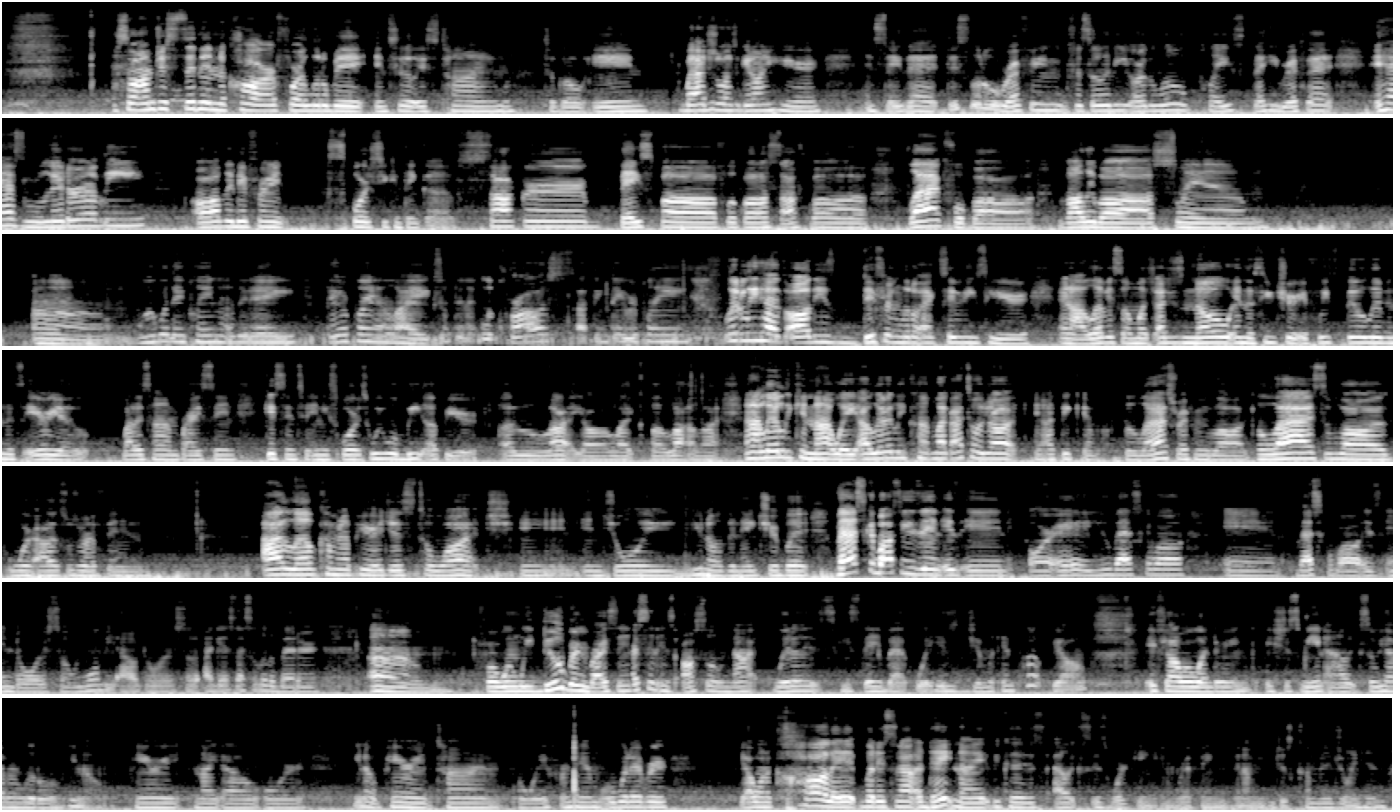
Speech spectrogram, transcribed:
so I'm just sitting in the car for a little bit until it's time to go in. But I just wanted to get on here and say that this little refing facility or the little place that he ref at, it has literally all the different sports you can think of. Soccer, baseball, football, softball, flag football, volleyball, swim. Um, what were they playing the other day? They were playing like something like lacrosse, I think they were playing. Literally has all these different little activities here and I love it so much. I just know in the future if we still live in this area by the time Bryson gets into any sports, we will be up here a lot, y'all. Like a lot, a lot. And I literally cannot wait. I literally come, like I told y'all, and I think in the last refing vlog, the last vlog where Alex was refing, I love coming up here just to watch and enjoy, you know, the nature. But basketball season is in, or AAU basketball, and basketball is indoors, so we won't be outdoors. So I guess that's a little better. Um, for when we do bring Bryson, Bryson is also not with us. He stayed back with his Gemma and Pup, y'all. If y'all were wondering, it's just me and Alex. So we having a little, you know, parent night out or you know, parent time away from him or whatever y'all want to call it. But it's not a date night because Alex is working and refing and I'm just coming to join him.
